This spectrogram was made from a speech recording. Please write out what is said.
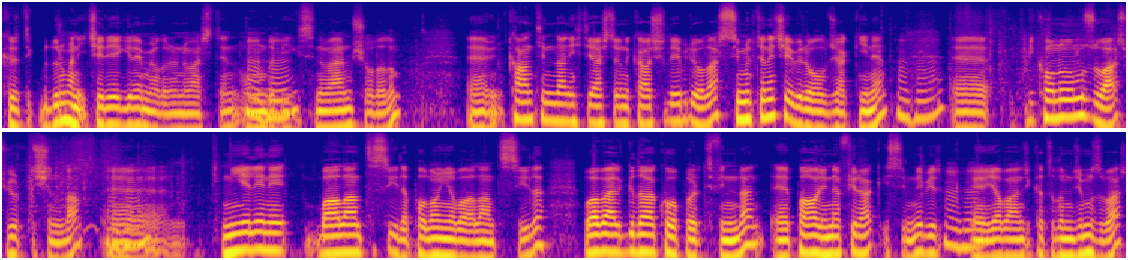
kritik bir durum. Hani içeriye giremiyorlar üniversitenin. Onun da bilgisini vermiş olalım. E, kantinden ihtiyaçlarını karşılayabiliyorlar. Simültane çeviri olacak yine. Hı hı. E, bir konuğumuz var yurt dışından. Hı hı. E, Niyeleni bağlantısıyla, Polonya bağlantısıyla Vavel Gıda Kooperatifinden e, Paulina Firak isimli bir hı hı. E, yabancı katılımcımız var.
